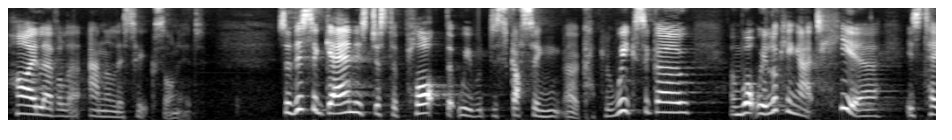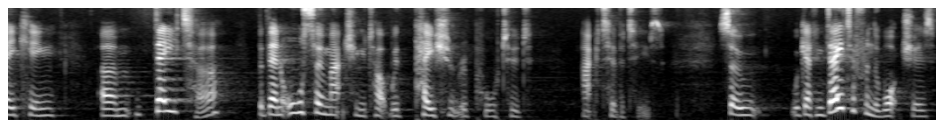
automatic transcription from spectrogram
high level analytics on it. So this again is just a plot that we were discussing a couple of weeks ago. And what we're looking at here is taking um, data, but then also matching it up with patient reported activities. So we're getting data from the watches,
